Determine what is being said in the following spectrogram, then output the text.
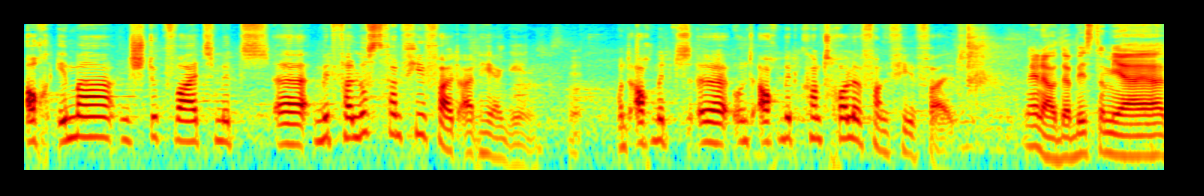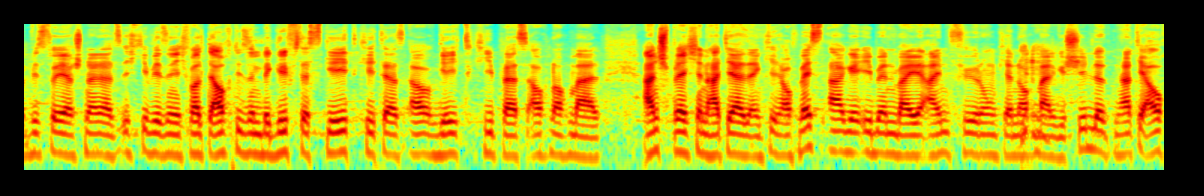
auch immer ein Stück weit mit, äh, mit Verlust von Vielfalt einhergehen. Und auch mit, und auch mit Kontrolle von Vielfalt. Genau, da bist du, mir, bist du ja schneller als ich gewesen. Ich wollte auch diesen Begriff des Gatekeepers auch, Gatekeepers auch nochmal ansprechen. Hat ja, denke ich, auch Westage eben bei Einführung ja nochmal geschildert und hat ja auch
